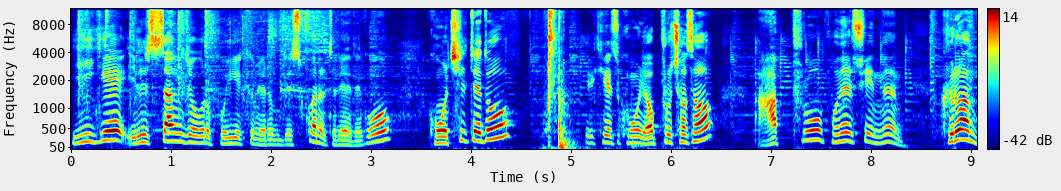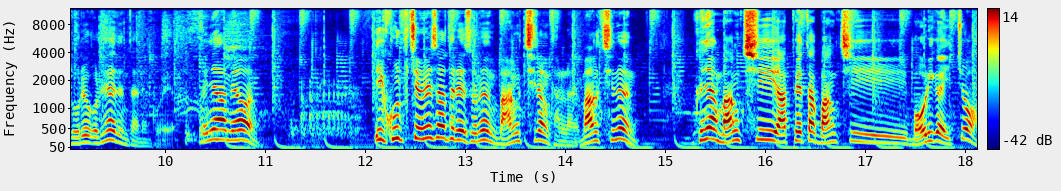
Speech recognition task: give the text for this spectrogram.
이게 일상적으로 보이게끔 여러분들이 습관을 들여야 되고 공을 칠 때도 이렇게 해서 공을 옆으로 쳐서 앞으로 보낼 수 있는 그러한 노력을 해야 된다는 거예요. 왜냐하면 이 골프채 회사들에서는 망치랑 달라요. 망치는 그냥 망치 앞에 딱 망치 머리가 있죠.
